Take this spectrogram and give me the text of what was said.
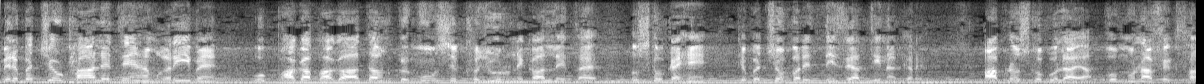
मेरे बच्चे उठा लेते हैं, हम गरीब हैं। वो भागा भागा आता, उनके मुँह से खजूर निकाल लेता है। उसको कहें कि बच्चों पर इतनी ज्यादती ना करें। आपने उसको बुलाया, वो मुनाफिक था।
